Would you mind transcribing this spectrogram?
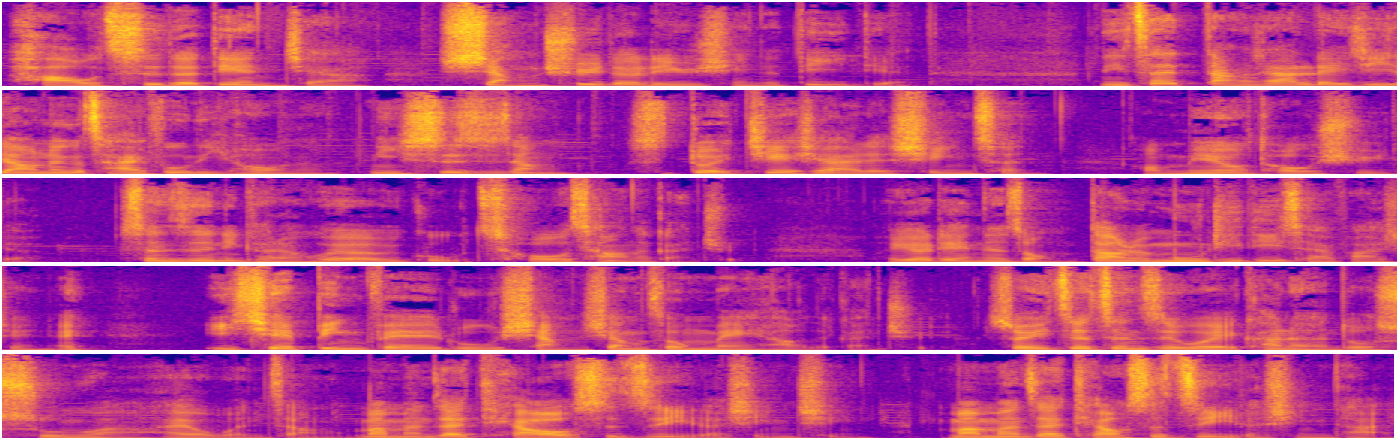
好吃的店家、想去的旅行的地点，你在当下累积到那个财富以后呢，你事实上是对接下来的行程哦没有头绪的，甚至你可能会有一股惆怅的感觉，有点那种到了目的地才发现，哎。一切并非如想象中美好的感觉，所以这阵子我也看了很多书啊，还有文章，慢慢在调试自己的心情，慢慢在调试自己的心态。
